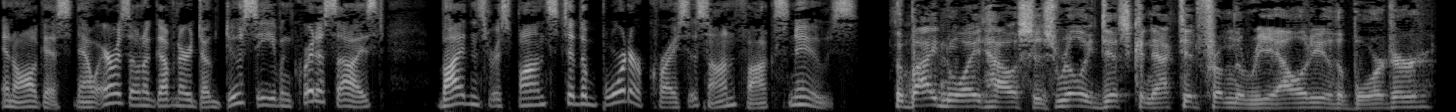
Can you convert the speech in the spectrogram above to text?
in August. Now, Arizona Governor Doug Ducey even criticized Biden's response to the border crisis on Fox News. The Biden White House is really disconnected from the reality of the border.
